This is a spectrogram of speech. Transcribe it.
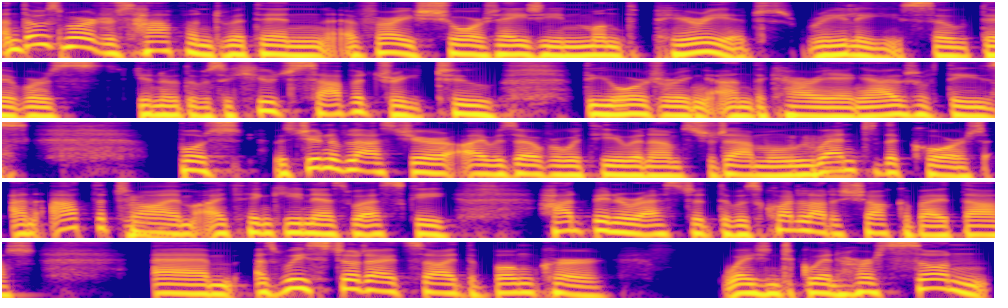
And those murders happened within a very short 18 month period, really. So there was, you know, there was a huge savagery to the ordering and the carrying out of these. But it was June of last year, I was over with you in Amsterdam and we mm-hmm. went to the court. And at the mm-hmm. time, I think Inez Weski had been arrested. There was quite a lot of shock about that. Um, as we stood outside the bunker, waiting to go in. Her son,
